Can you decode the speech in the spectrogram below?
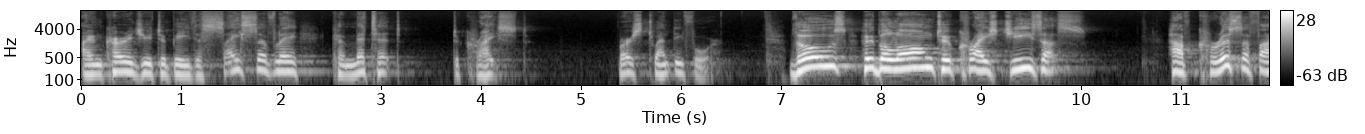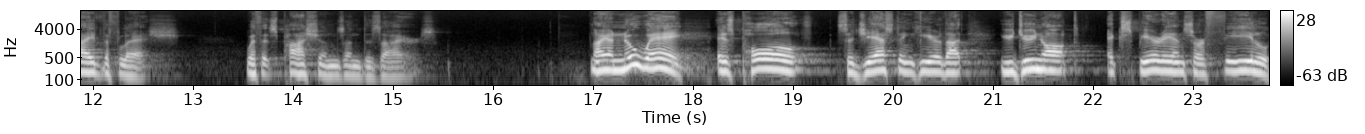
I encourage you to be decisively committed to Christ. Verse 24. Those who belong to Christ Jesus have crucified the flesh with its passions and desires. Now, in no way is Paul suggesting here that you do not experience or feel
